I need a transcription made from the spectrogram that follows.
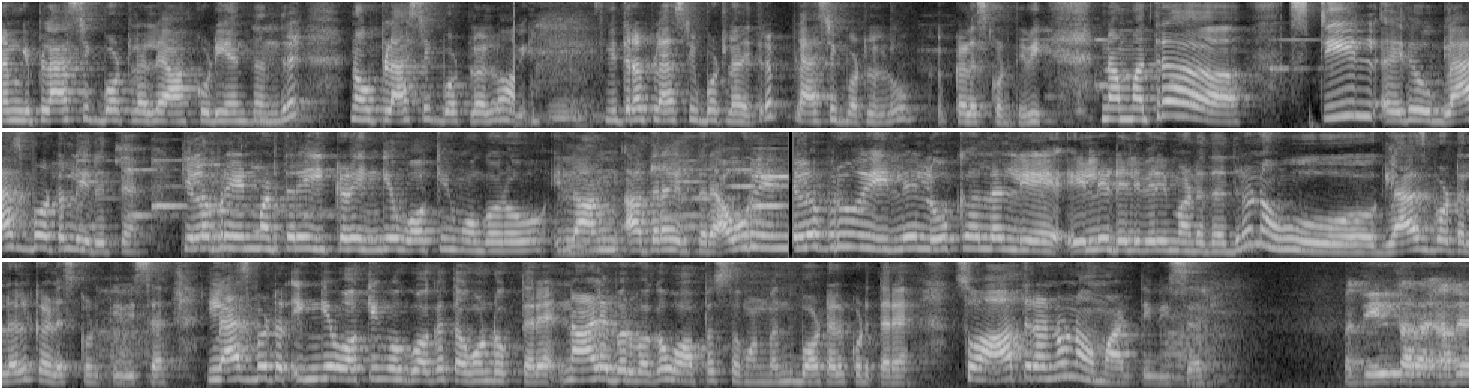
ನಮಗೆ ಪ್ಲಾಸ್ಟಿಕ್ ಬಾಟ್ಲಲ್ಲೇ ಹಾಕೊಡಿ ಅಂತಂದರೆ ನಾವು ಪ್ಲಾಸ್ಟಿಕ್ ಬಾಟ್ಲಲ್ಲೂ ಈ ಥರ ಪ್ಲಾಸ್ಟಿಕ್ ಬಾಟ್ಲ್ ಇದ್ದರೆ ಪ್ಲಾಸ್ಟಿಕ್ ಬಾಟ್ಲಲ್ಲೂ ಕಳಿಸ್ಕೊಡ್ತೀವಿ. ನಮ್ಮ ಹತ್ರ ಸ್ಟೀಲ್ ಇದು ಗ್ಲಾಸ್ ಬಾಟಲ್ ಇರುತ್ತೆ. ಕೆಲವೊಬ್ರು ಏನು ಮಾಡ್ತಾರೆ ಈ ಕಡೆ ಹಿಂಗೆ ವಾಕಿಂಗ್ ಹೋಗೋರು ಇಲ್ಲ ಹಂಗ್ ಆ ಥರ ಇರ್ತಾರೆ. ಅವರು ಕೆಲವೊಬ್ರು ಇಲ್ಲೇ ಲೋಕಲಲ್ಲಿ ಎಲ್ಲೇ ಡೆಲಿವರಿ ಮಾಡೋದಾದ್ರೂ ನಾವು ಗ್ಲಾಸ್ ಬಾಟಲಲ್ಲಿ ಕಳಿಸ್ಕೊಡ್ತೀವಿ ಸರ್. ಗ್ಲಾಸ್ ಬಾಟಲ್ ಹಿಂಗೆ ವಾಕಿಂಗ್ ಹೋಗುವಾಗ ತೊಗೊಂಡೋಗ್ತಾರೆ. ಹೋಗ್ತಾರೆ ನಾಳೆ ಬರುವಾಗ ವಾಪಸ್ ತೊಗೊಂಡು ಬಂದು ಬಾಟಲ್ ಕೊಡ್ತಾರೆ. ಸೊ ಆ ಥರನೂ ನಾವು ಮಾಡ್ತೀವಿ ಸರ್. ಮತ್ತೆ ಈ ತರ ಅದೇ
